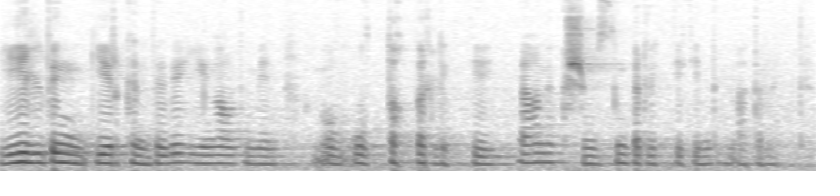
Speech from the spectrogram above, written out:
елдің еркіндігі ең алдымен ұлттық бірлікте яғни күшіміздің бірлікте екендігін атап өтті.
